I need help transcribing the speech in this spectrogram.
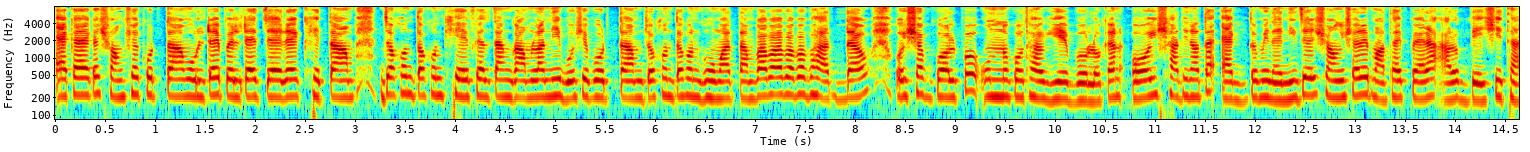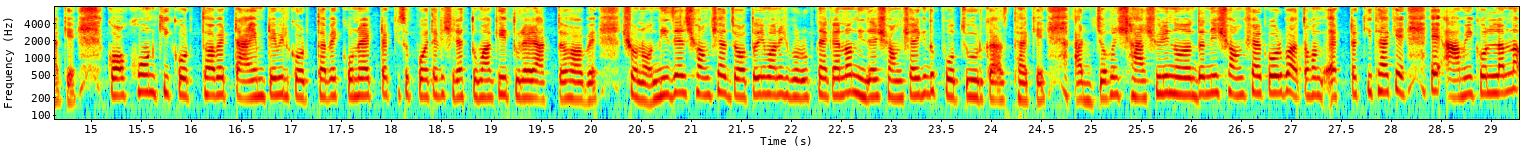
একা একা সংসার করতাম, উল্টায় পাল্টায় চেড়ে খেতাম, যখন তখন খেয়ে ফেলতাম, গামলা নিয়ে বসে পড়তাম, যখন তখন ঘুমাতাম, বাবা বাবা, ভাত দাও, ওইসব গল্প অন্য কোথাও গিয়ে বলো কারণ ওই স্বাধীনতা একদমই নাই নিজের সংসারে মাথায় প্যারা আরও বেশি থাকে। কখন কি করতে হবে টাইম টেবিল করতে হবে, কোনো একটা কিছু পড়ে থাকলে সেটা তোমাকেই তুলে রাখতে হবে। শোনো, নিজের সংসার যতই মানুষ বলুক না কেন, নিজের সংসারে কিন্তু প্রচুর কাজ থাকে। আর যখন শাশুড়ি ননদানি সংসার করবা, তখন একটা কি থাকে, এ আমি করলাম না,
